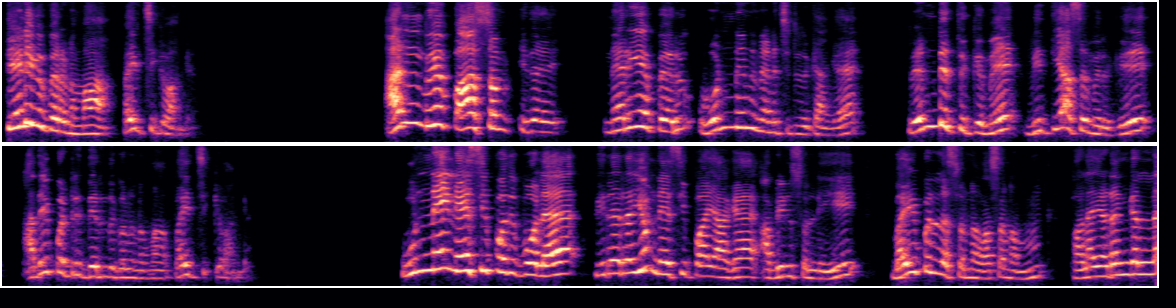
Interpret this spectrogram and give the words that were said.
தெளிவு பெறணுமா? பயிற்சிக்கு வாங்க. அன்பு பாசம் இதை நிறைய பேர் ஒண்ணுன்னு நினைச்சிட்டு இருக்காங்க. ரெண்டுத்துக்குமே வித்தியாசம் இருக்கு. அதை பற்றி தெரிந்து கொள்ளணுமா? பயிற்சிக்கு வாங்க. உன்னை நேசிப்பது போல பிறரையும் நேசிப்பாயாக அப்படின்னு சொல்லி பைபிள்ல சொன்ன வசனம் பல இடங்கள்ல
